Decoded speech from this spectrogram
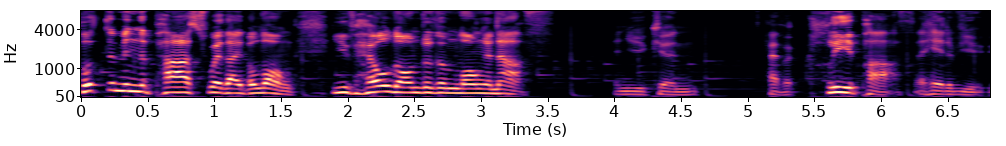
put them in the past where they belong. You've held on to them long enough, and you can have a clear path ahead of you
